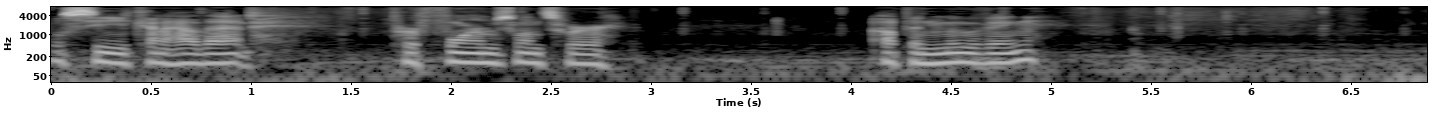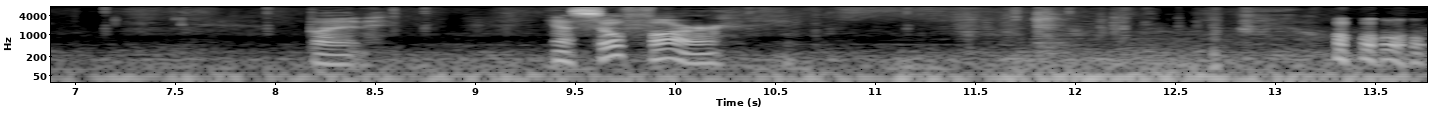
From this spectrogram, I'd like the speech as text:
We'll see kind of how that performs once we're up and moving. But yeah, so far. Oh,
